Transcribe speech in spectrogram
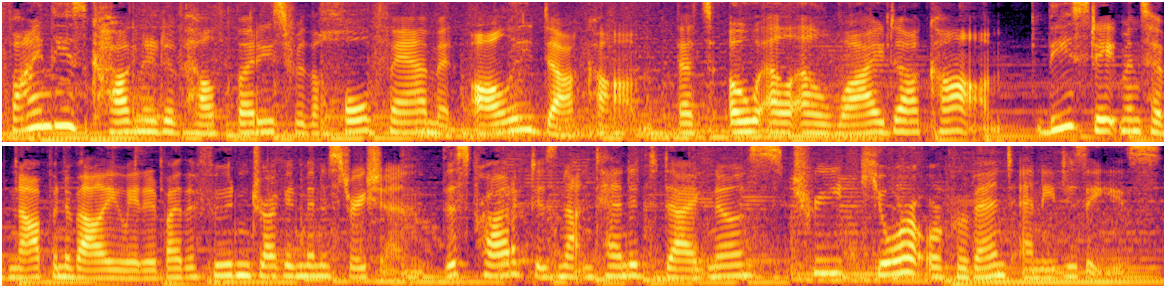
Find these cognitive health buddies for the whole fam at olly.com. That's O L L Y.com. These statements have not been evaluated by the Food and Drug Administration. This product is not intended to diagnose, treat, cure, or prevent any disease.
